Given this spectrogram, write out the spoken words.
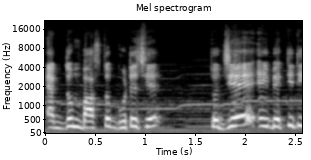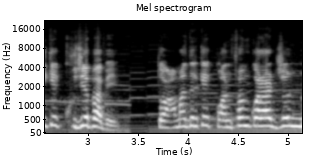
একদম বাস্তব ঘটেছে। তো যে এই ব্যক্তিটিকে খুঁজে পাবে, তো আমাদেরকে কনফার্ম করার জন্য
